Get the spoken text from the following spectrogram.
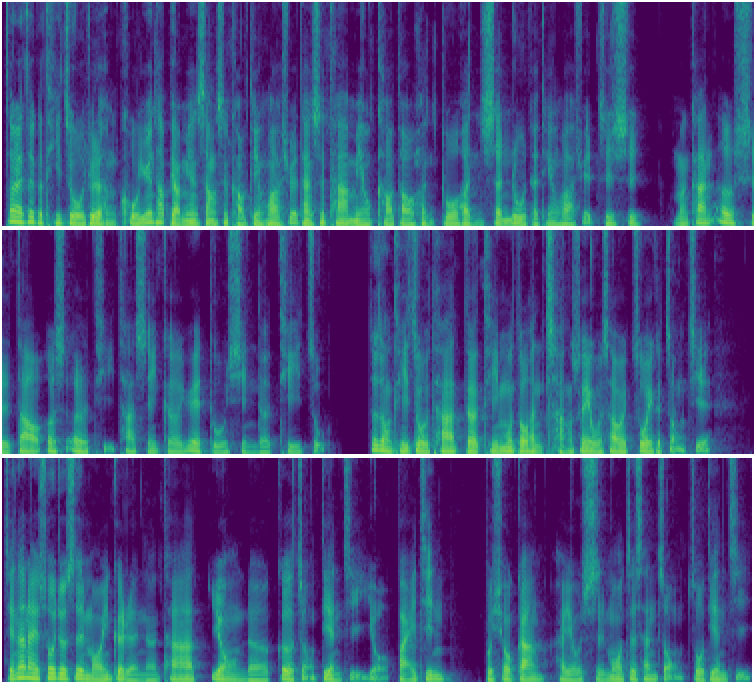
再来这个题组我觉得很酷，因为它表面上是考电化学，但是它没有考到很多很深入的电化学知识。我们看二十到二十二题，它是一个阅读型的题组。这种题组它的题目都很长，所以我稍微做一个总结。简单来说，就是某一个人呢，他用了各种电极，有白金、不锈钢还有石墨这三种做电极。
